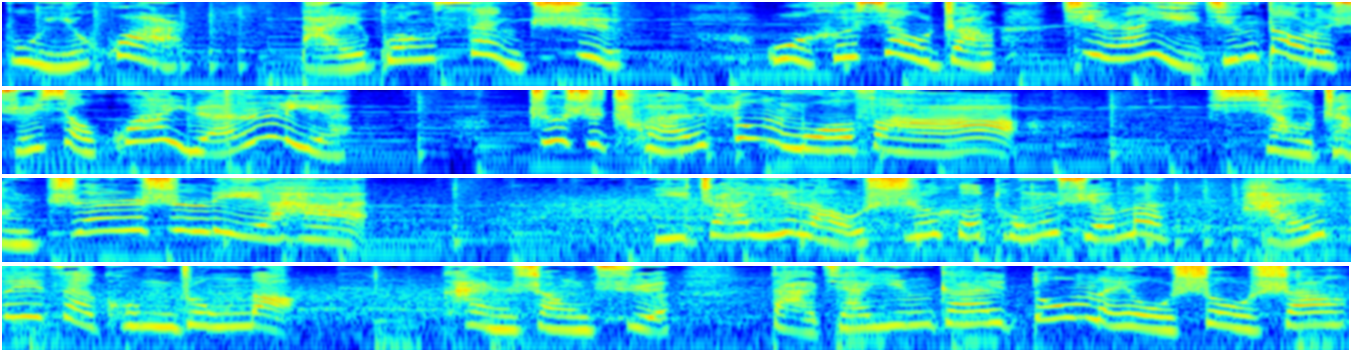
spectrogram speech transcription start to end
不一会儿，白光散去，我和校长竟然已经到了学校花园里。这是传送魔法，校长真是厉害。伊扎伊老师和同学们还飞在空中呢，看上去大家应该都没有受伤，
